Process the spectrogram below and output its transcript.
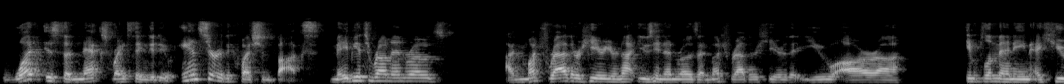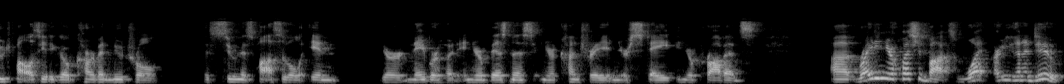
what is the next right thing to do? Answer the question box. Maybe it's around En-ROADS. I'd much rather hear you're not using En-ROADS. I'd much rather hear that you are uh, implementing a huge policy to go carbon neutral as soon as possible in your neighborhood, in your business, in your country, in your state, in your province. Uh, write in your question box, what are you gonna do?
